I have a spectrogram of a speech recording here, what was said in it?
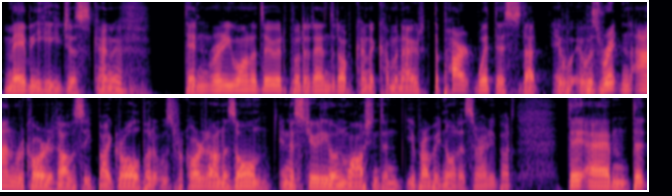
maybe he just kind of didn't really want to do it, but it ended up kind of coming out. The part with this is that it, it was written and recorded, obviously by Grohl, but it was recorded on his own in a studio in Washington. You probably know this already, but the um the,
